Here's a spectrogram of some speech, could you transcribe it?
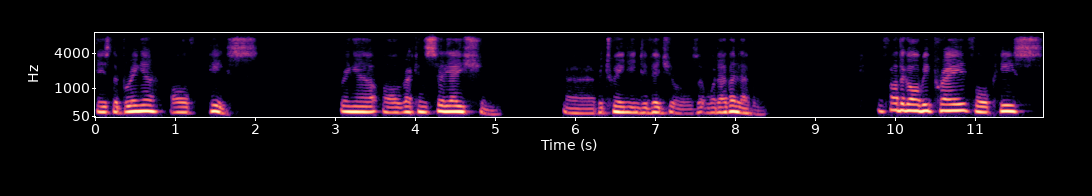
is the bringer of peace, bringer of reconciliation uh, between individuals at whatever level. Father God, we pray for peace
